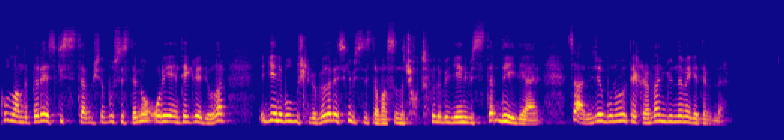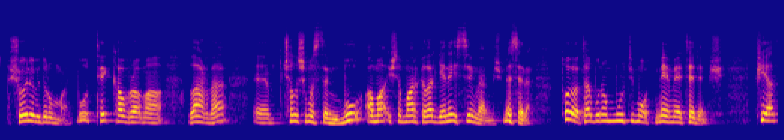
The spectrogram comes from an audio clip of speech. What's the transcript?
kullandıkları eski sistem işte bu sistemi oraya entegre ediyorlar. E, Yeni bulmuş gibi yapıyorlar. Eski bir sistem aslında çok da öyle bir yeni bir sistem değil yani. Sadece bunu tekrardan gündeme getirdiler. Şöyle bir durum var. Bu tek kavramalarda e, çalışma sistemi bu ama işte markalar gene isim vermiş. Mesela Toyota buna Multimode, MMT demiş. Fiat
